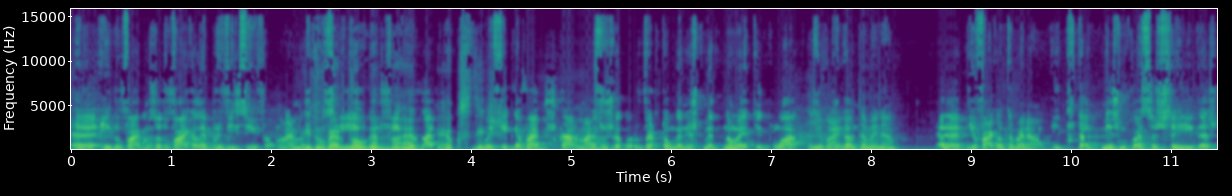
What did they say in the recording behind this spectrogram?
uh, e do Weigl, mas a do Weigl é previsível, não é? Mas e do Vertonghen, não é? Vai, é o que se diz. O Benfica vai buscar mais um jogador, o Vertonghen neste momento não é titular. E o Weigl também não. Uh, e o Weigl também não. E, portanto, mesmo com essas saídas,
